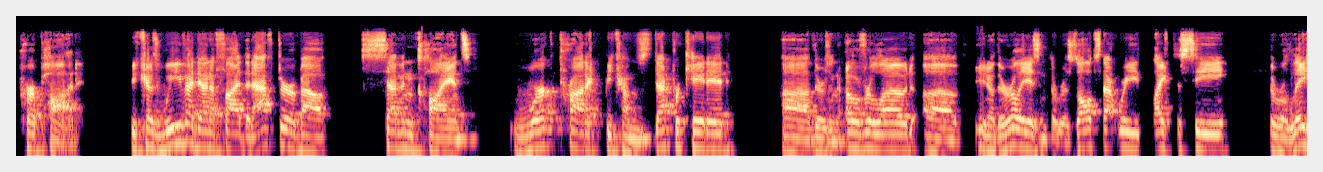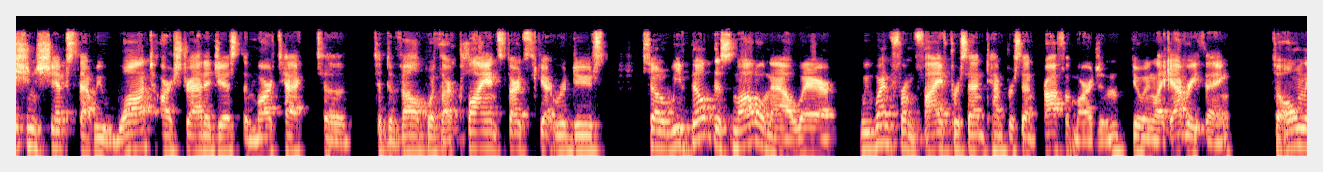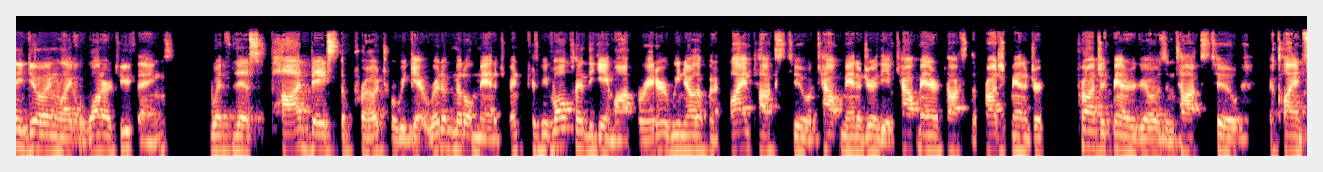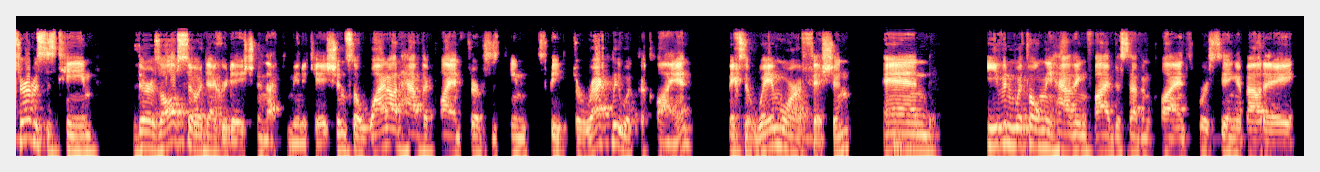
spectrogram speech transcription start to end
per pod because we've identified that after about seven clients, work product becomes deprecated uh, there's an overload of, you know, there really isn't the results that we like to see, the relationships that we want our strategist and Martech to, to develop with our clients starts to get reduced. So we've built this model now where we went from 5%, 10% profit margin doing like everything to only doing like one or two things with this pod based approach where we get rid of middle management because we've all played the game operator. We know that when a client talks to account manager, the account manager talks to the project manager, project manager goes and talks to the client services team, there's also a degradation in that communication. So why not have the client services team speak directly with the client? Makes it way more efficient. And even with only having five to seven clients, we're seeing about a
